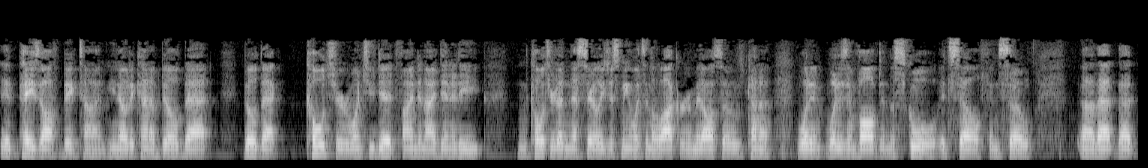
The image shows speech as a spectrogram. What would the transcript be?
it pays off big time. You know, to kind of build that build that culture. Once you did find an identity, and culture doesn't necessarily just mean what's in the locker room. It also kind of what in, what is involved in the school itself. And so uh, that that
